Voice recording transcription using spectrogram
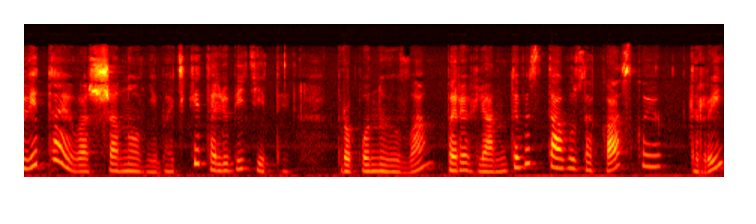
Вітаю вас, шановні батьки та любі діти. Пропоную вам переглянути виставу за казкою Три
